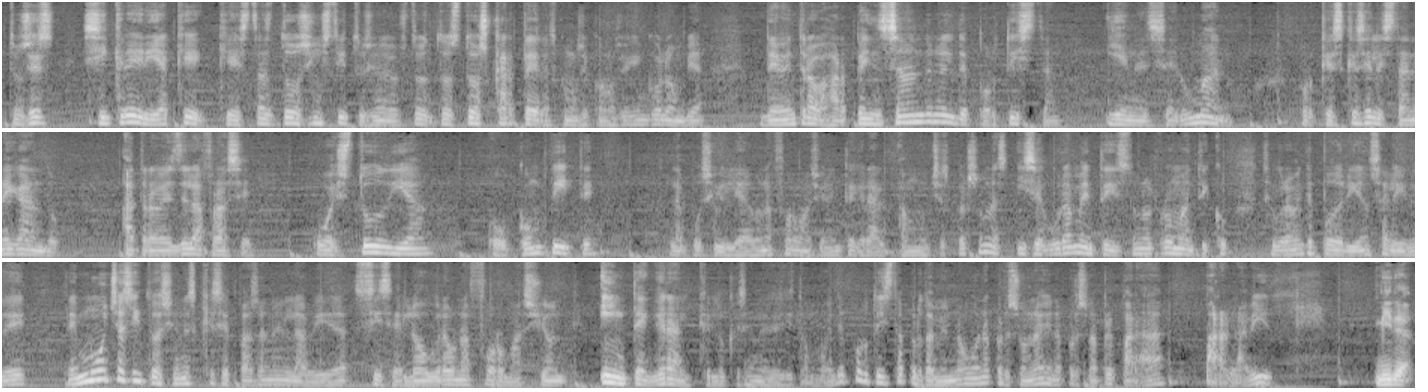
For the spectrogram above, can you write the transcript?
Entonces, sí creería que, que estas dos instituciones, estas dos, dos carteras, como se conoce aquí en Colombia, deben trabajar pensando en el deportista y en el ser humano, porque es que se le está negando a través de la frase o estudia o compite la posibilidad de una formación integral a muchas personas. Y seguramente, y esto no es romántico, seguramente podrían salir de, de muchas situaciones que se pasan en la vida si se logra una formación integral, que es lo que se necesita. Un buen deportista, pero también una buena persona y una persona preparada para la vida. Mira,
